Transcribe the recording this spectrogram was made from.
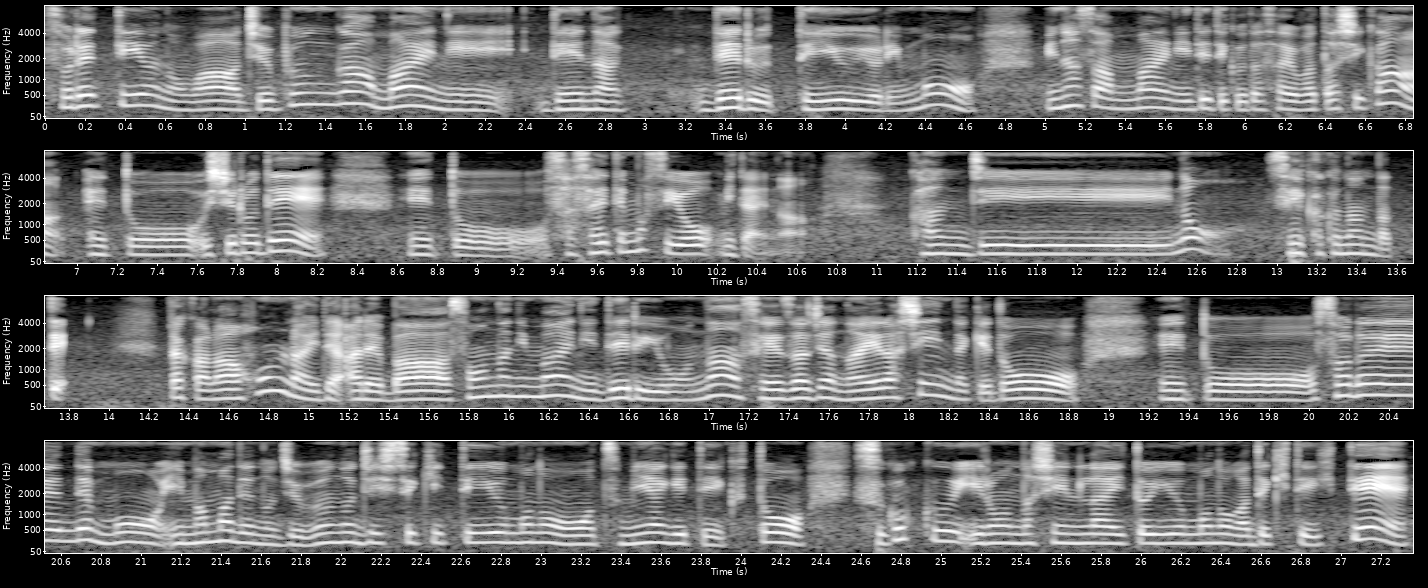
それっていうのは自分が前に出な出るっていうよりも皆さん前に出てください私が、えーと、後ろで、えーと支えてますよみたいな感じの性格なんだって。だから本来であればそんなに前に出るような星座じゃないらしいんだけど、えーと、それでも今までの自分の実績っていうものを積み上げていくとすごくいろんな信頼というものができてきて、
